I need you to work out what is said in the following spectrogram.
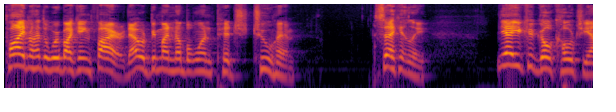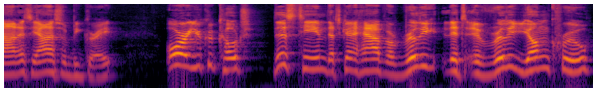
probably don't have to worry about getting fired. That would be my number one pitch to him. Secondly, yeah, you could go coach Giannis. Giannis would be great. Or you could coach this team that's going to have a really it's a really young crew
